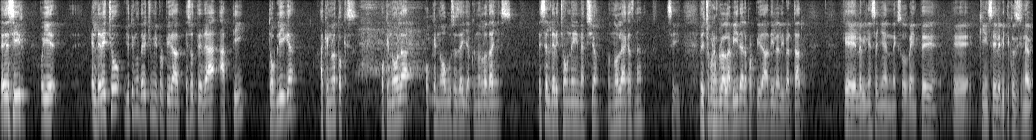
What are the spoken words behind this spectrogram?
Es decir, oye, el derecho, yo tengo un derecho en mi propiedad, eso te da a ti, te obliga a que no la toques, o que no, la, o que no abuses de ella, o que no lo dañes. Es el derecho a una inacción, no le hagas nada. ¿sí? De hecho, por ejemplo, la vida, la propiedad y la libertad, que la Biblia enseña en Éxodo 20, eh, 15 y Levíticos 19.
